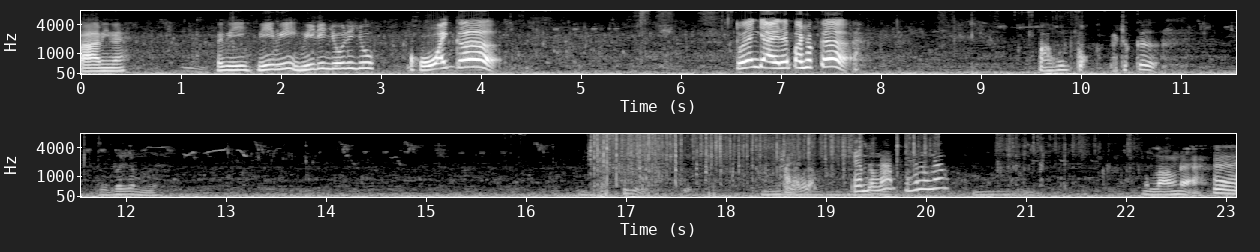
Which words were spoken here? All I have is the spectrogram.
ปลามีไหม ไม่มีมีมีมีดินอยูดินอยูโอ้โหไอเกอร์ตัวยังใหญ่เลยปลาช็อกเกอร์ปลาหุ้มเกาะปลาช็อกเกอร์ตัวเบิ่มเลยไปแล้วไปแล้วแอมลงน้ำแอมลงน้มันร้องด้วยอะำเออ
